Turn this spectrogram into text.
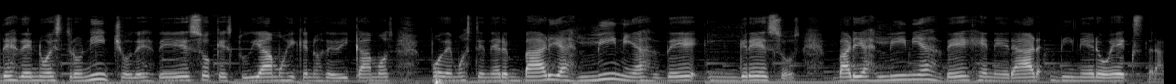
desde nuestro nicho, desde eso que estudiamos y que nos dedicamos, podemos tener varias líneas de ingresos, varias líneas de generar dinero extra.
